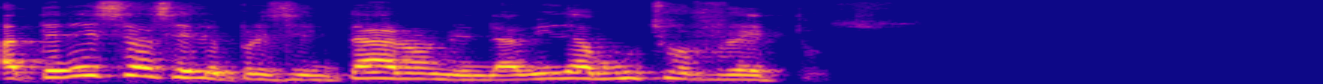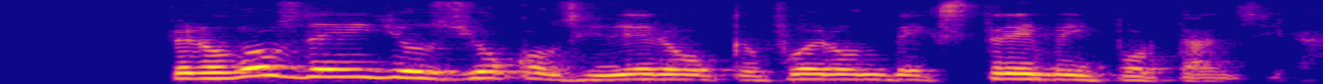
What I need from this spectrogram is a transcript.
A Teresa se le presentaron en la vida muchos retos, pero dos de ellos yo considero que fueron de extrema importancia.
